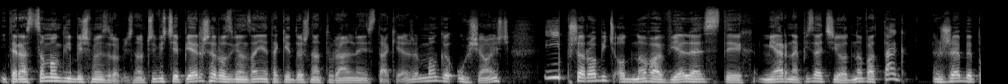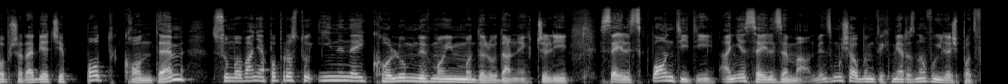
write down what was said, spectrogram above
I teraz co moglibyśmy zrobić? No oczywiście pierwsze rozwiązanie takie dość naturalne jest takie, że mogę usiąść i przerobić od nowa wiele z tych miar, napisać je od nowa tak, żeby poprzerabiać je pod kątem sumowania po prostu innej kolumny w moim modelu danych, czyli sales quantity, a nie sales amount. Więc musiałbym tych miar znowu ileś potworzyć.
